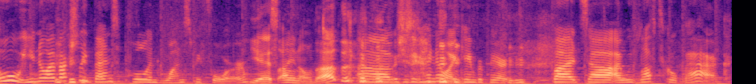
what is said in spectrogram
Oh, you know, I've actually been to Poland once before. Yes, I know that. Um, she's like, I know, I came prepared, but uh, I would love to go back.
